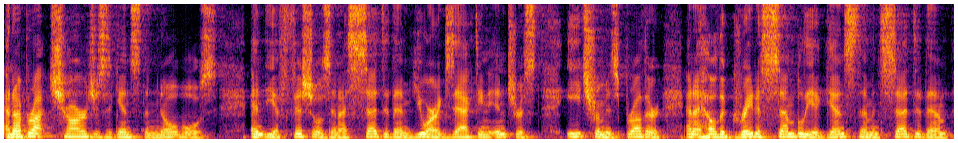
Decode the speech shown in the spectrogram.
and I brought charges against the nobles and the officials, and I said to them, You are exacting interest, each from his brother. And I held a great assembly against them and said to them,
